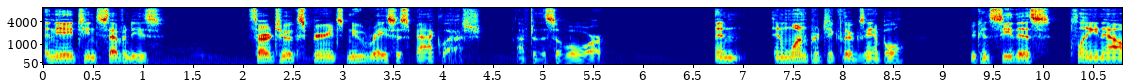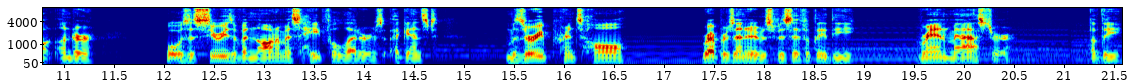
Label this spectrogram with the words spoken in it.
in the 1870s started to experience new racist backlash after the Civil War. And in one particular example, you can see this playing out under what was a series of anonymous hateful letters against Missouri Prince Hall representatives, specifically the Grand Master of the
